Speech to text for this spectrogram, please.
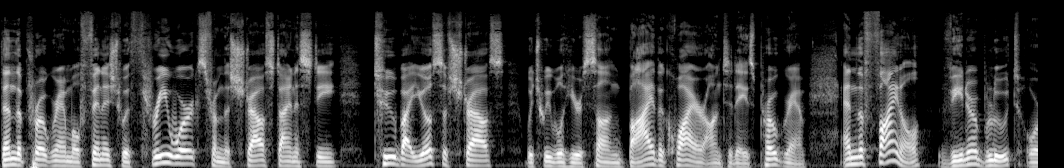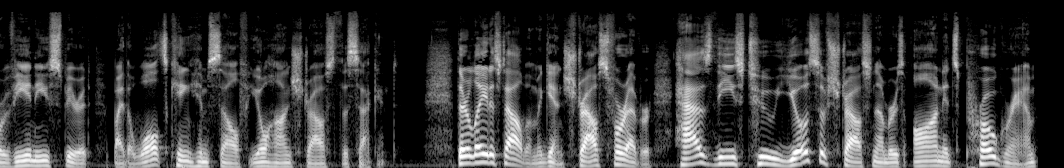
Then the program will finish with three works from the Strauss dynasty, two by Josef Strauss, which we will hear sung by the choir on today's program, and the final, Wiener Blut, or Viennese Spirit, by the waltz king himself, Johann Strauss II. Their latest album, again, Strauss Forever, has these two Joseph Strauss numbers on its program.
